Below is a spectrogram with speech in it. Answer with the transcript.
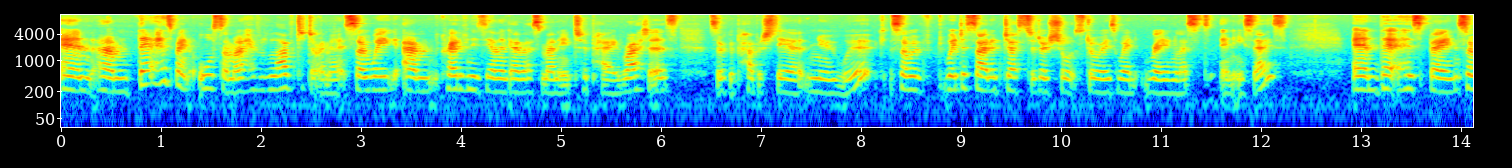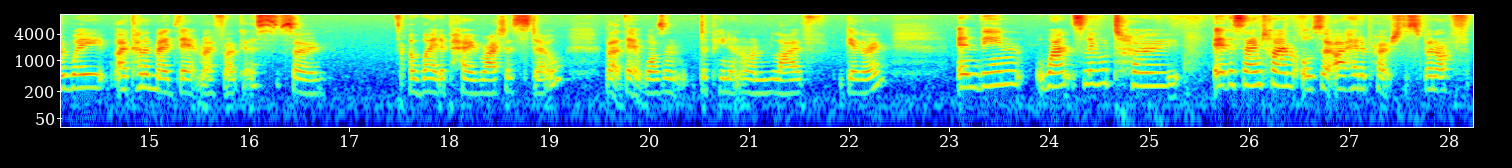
And um, that has been awesome. I have loved doing that. So we, um, Creative New Zealand gave us money to pay writers so we could publish their new work. So we've we decided just to do short stories, reading lists, and essays. And that has been so we I kind of made that my focus. So a way to pay writers still, but that wasn't dependent on live gathering. And then once level two, at the same time, also I had approached the spin off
